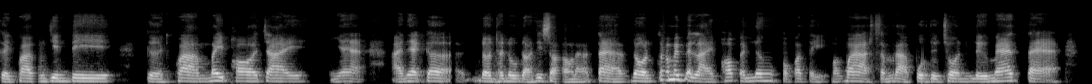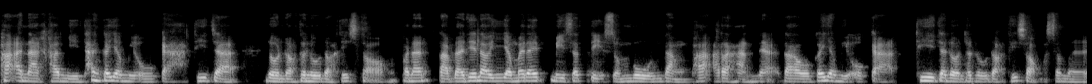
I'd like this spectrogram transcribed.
เกิดความยินดี เกิดความไม่พอใจเงี้ยอันนี้ก็โดนธนูดอกที่สองแล้ว แต่โดนก็ไม่เป็นไรเพราะเป็นเรื่องปกติมากๆสำหรับปุถุชน หรือแม้แต่พระอนาคามีท่านก็ยังมีโอกาสที่จะ โดนดอกธนูดอกที่สองเพราะนั้นตราบใดที่เรายังไม่ได้มีสติสมบูรณ์ดั่งพระอรหันต์เนี่ยเราก็ยังมีโอกาสที่จะโดนธนูดอกที่สองเสมอ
